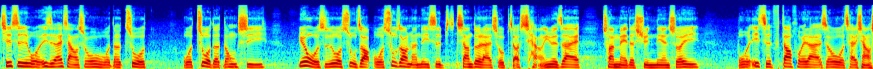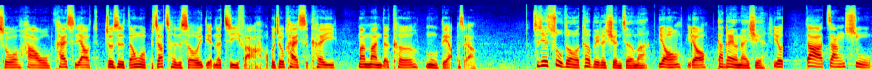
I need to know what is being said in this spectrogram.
其实我一直在想说，我的做我做的东西，因为我是如果塑造我塑造能力是相对来说比较强，因为在传媒的训练，所以我一直到回来的时候，我才想说，好，我开始要就是等我比较成熟一点的技法，我就开始可以慢慢的刻木雕这样。这些树种有特别的选择吗？有有，大概有哪些？有。大樟树，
